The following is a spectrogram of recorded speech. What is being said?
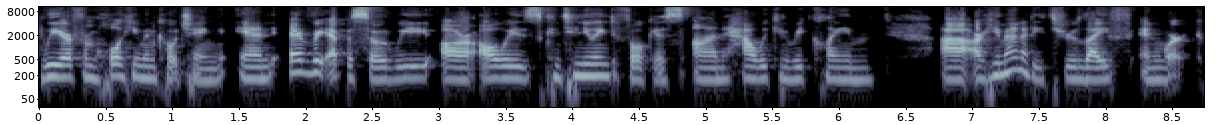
We are from Whole Human Coaching. And every episode, we are always continuing to focus on how we can reclaim uh, our humanity through life and work.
